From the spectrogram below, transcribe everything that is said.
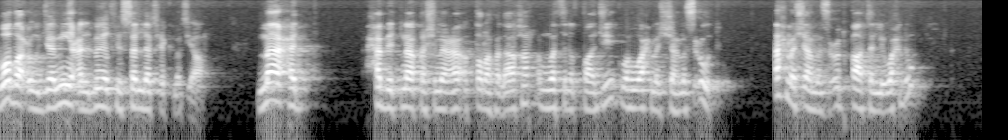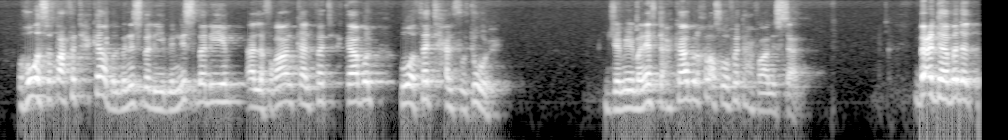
وضعوا جميع البيض في سلة حكمة يار. ما احد حب يتناقش مع الطرف الآخر الممثل الطاجيك وهو أحمد شاه مسعود. أحمد شاه مسعود قاتل لوحده وهو استطاع فتح كابل بالنسبة لي بالنسبة لي الأفغان كان فتح كابل هو فتح الفتوح. جميل من يفتح كابل خلاص هو فتح أفغانستان. بعدها بدأت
